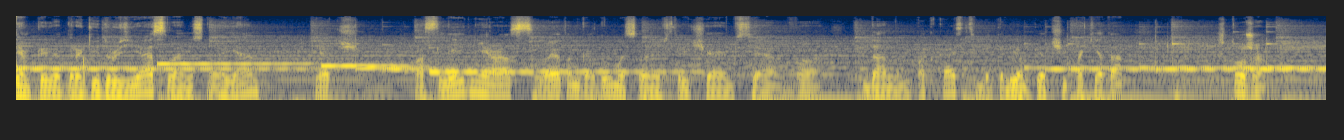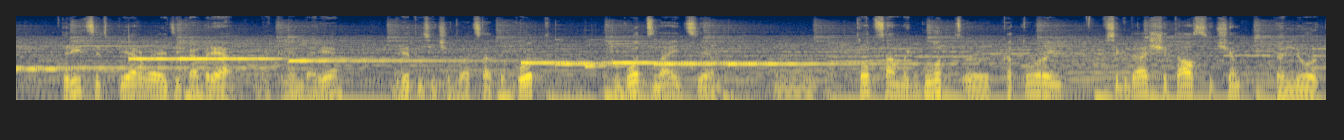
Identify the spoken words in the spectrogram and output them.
Всем привет, дорогие друзья, с вами снова я, Перч. Последний раз в этом году мы с вами встречаемся в данном подкасте «Батальон Перчи Пакета». Что же, 31 декабря на календаре, 2020 год. Год, знаете, тот самый год, э, который всегда считался чем-то далеким,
